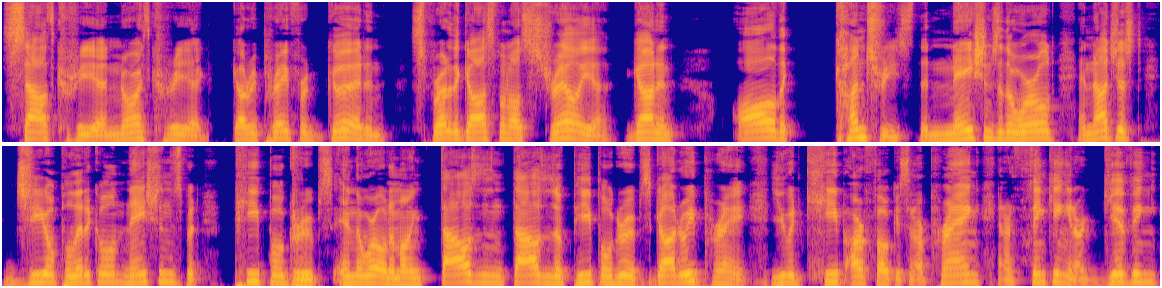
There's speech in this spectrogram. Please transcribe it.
South Korea, North Korea. God, we pray for good and spread of the gospel in Australia. God, in all the countries, the nations of the world, and not just geopolitical nations, but people groups in the world, among thousands and thousands of people groups. God, we pray you would keep our focus and our praying and our thinking and our giving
